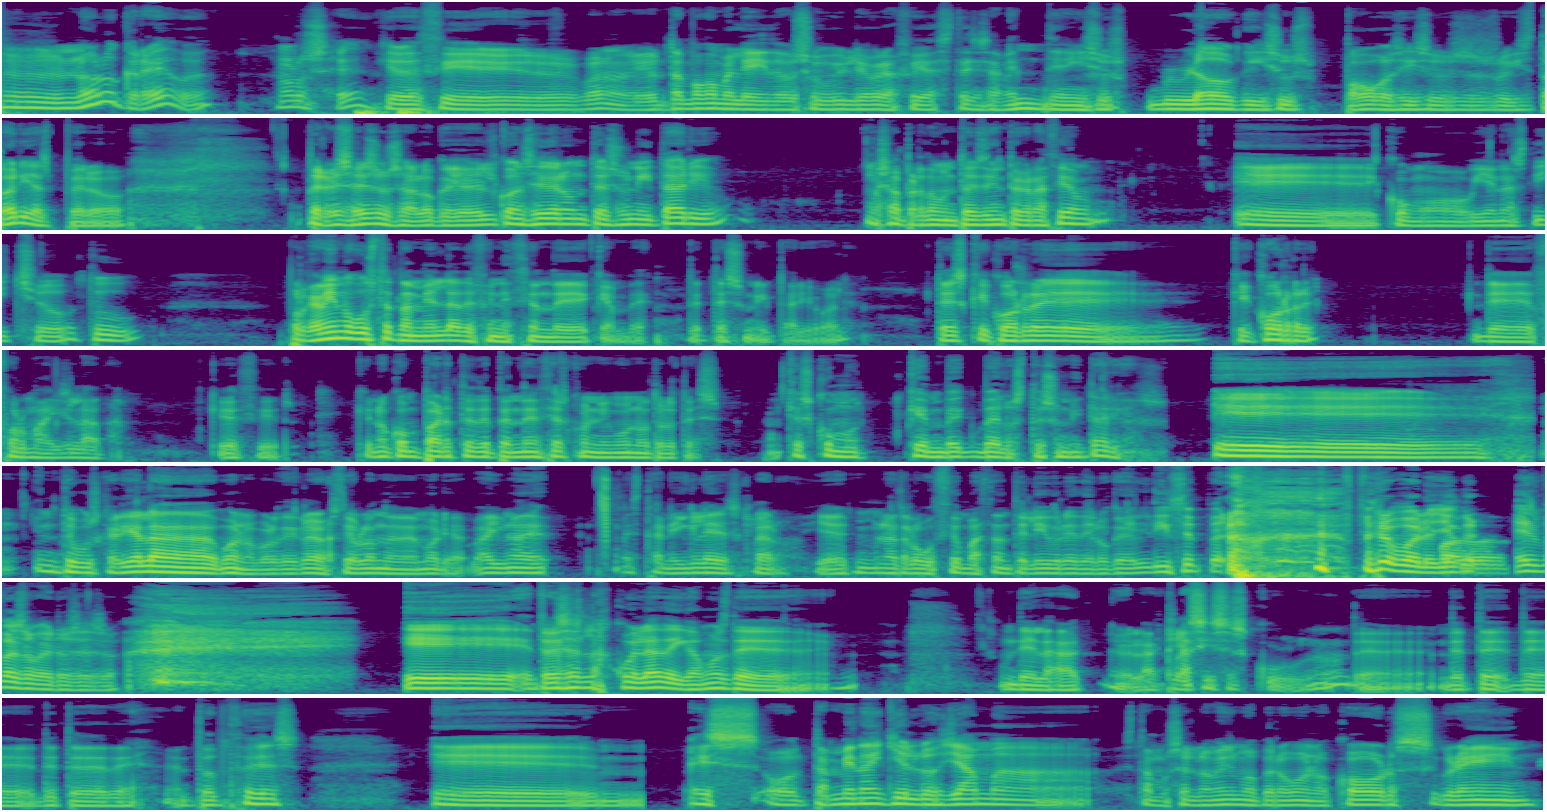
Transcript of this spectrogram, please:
Eh, No lo creo, ¿eh? No lo sé, quiero decir, bueno, yo tampoco me he leído su bibliografía extensamente, ni sus blogs y sus posts y sus, sus historias, pero, pero es eso, o sea, lo que él considera un test unitario, o sea, perdón, un test de integración, eh, como bien has dicho tú, porque a mí me gusta también la definición de Kenbeck, de test unitario, ¿vale? Test que corre, que corre de forma aislada, quiero decir, que no comparte dependencias con ningún otro test, que es como Kenbeck ve los test unitarios. Eh, te buscaría la. Bueno, porque claro, estoy hablando de memoria. Hay una. Está en inglés, claro, y es una traducción bastante libre de lo que él dice, pero, pero bueno, yo creo es más o menos eso. Eh, entonces es la escuela, digamos, de, de la, la Classes School, ¿no? De, de, de- de TDD. Entonces, eh, es. O también hay quien los llama. Estamos en lo mismo, pero bueno, Course, Grain,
